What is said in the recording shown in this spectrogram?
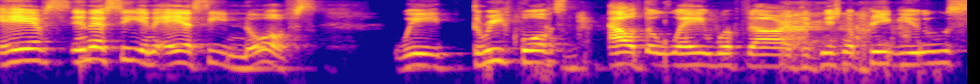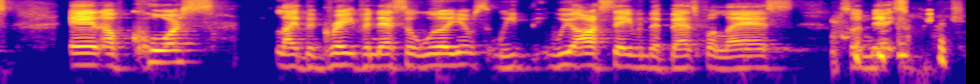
AFC, NFC, and AFC Norths. We three fourths out the way with our divisional previews, and of course, like the great Vanessa Williams, we we are saving the best for last. So next week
